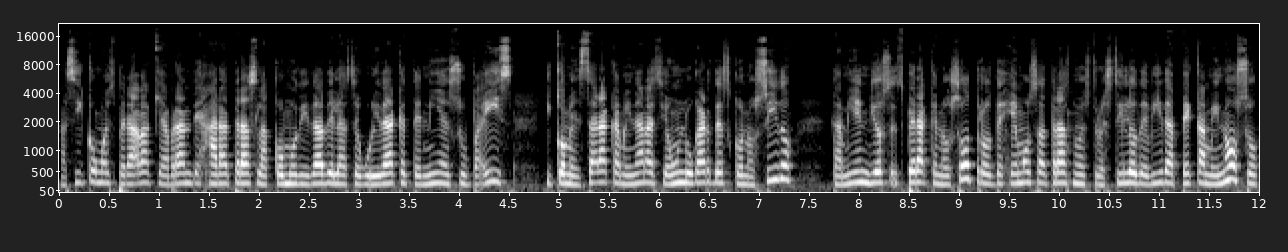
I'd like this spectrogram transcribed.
Así como esperaba que Abraham dejara atrás la comodidad y la seguridad que tenía en su país y comenzara a caminar hacia un lugar desconocido, también Dios espera que nosotros dejemos atrás nuestro estilo de vida pecaminoso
